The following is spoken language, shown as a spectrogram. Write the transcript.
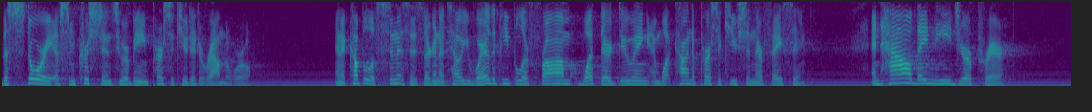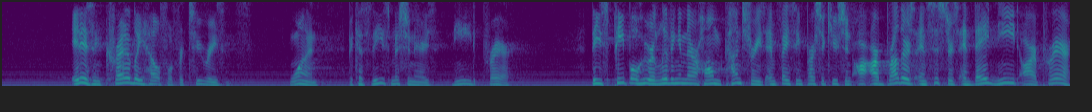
the story of some Christians who are being persecuted around the world. In a couple of sentences, they're going to tell you where the people are from, what they're doing, and what kind of persecution they're facing, and how they need your prayer. It is incredibly helpful for two reasons. One, because these missionaries need prayer. These people who are living in their home countries and facing persecution are our brothers and sisters, and they need our prayer.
